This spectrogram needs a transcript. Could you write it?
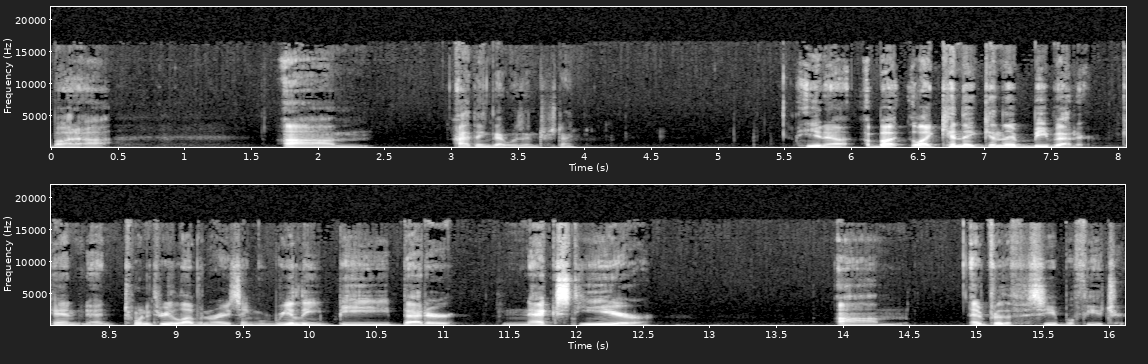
But uh, um, I think that was interesting. You know, but like, can they can they be better? Can three eleven racing really be better next year? Um, and for the foreseeable future,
